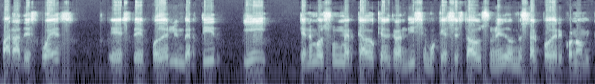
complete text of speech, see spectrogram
para después este, poderlo invertir y tenemos un mercado que es grandísimo, que es Estados Unidos, donde está el poder económico.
